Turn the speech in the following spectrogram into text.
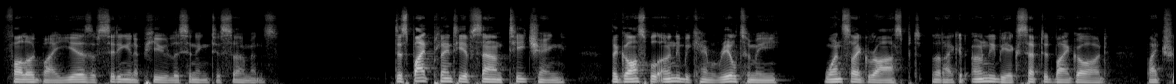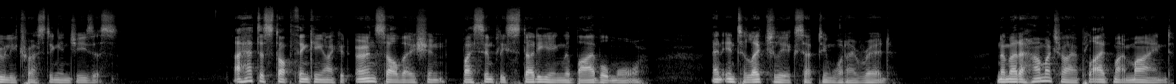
followed by years of sitting in a pew listening to sermons. Despite plenty of sound teaching, the gospel only became real to me once I grasped that I could only be accepted by God by truly trusting in Jesus. I had to stop thinking I could earn salvation by simply studying the Bible more and intellectually accepting what I read. No matter how much I applied my mind,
